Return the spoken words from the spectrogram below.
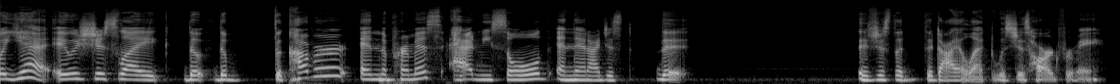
but yeah, it was just like the the the cover and the premise had me sold, and then I just the it's just the the dialect was just hard for me,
